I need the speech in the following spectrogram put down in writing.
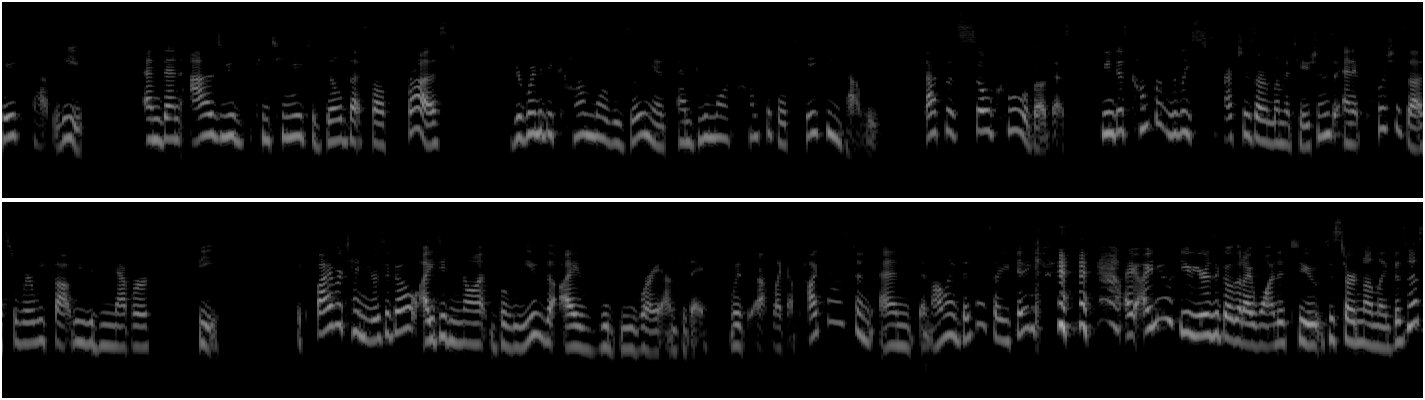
take that leap. And then as you continue to build that self-trust, you're going to become more resilient and be more comfortable taking that leap. That's what's so cool about this. I mean, discomfort really stretches our limitations and it pushes us to where we thought we would never be like five or 10 years ago, I did not believe that I would be where I am today with uh, like a podcast and, and an online business. Are you kidding? I, I knew a few years ago that I wanted to, to start an online business,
